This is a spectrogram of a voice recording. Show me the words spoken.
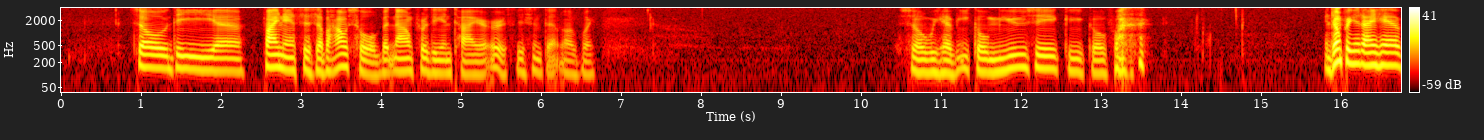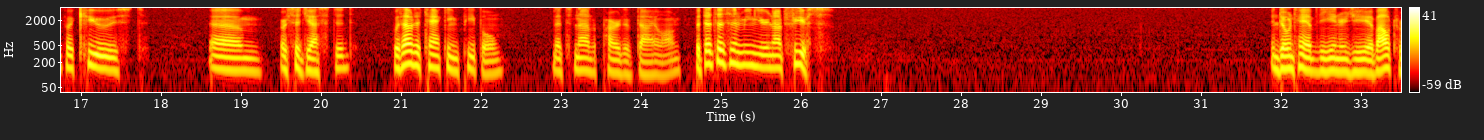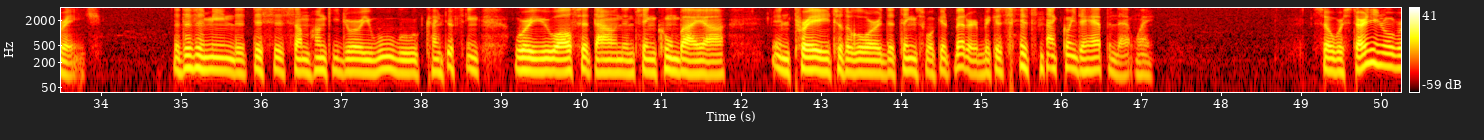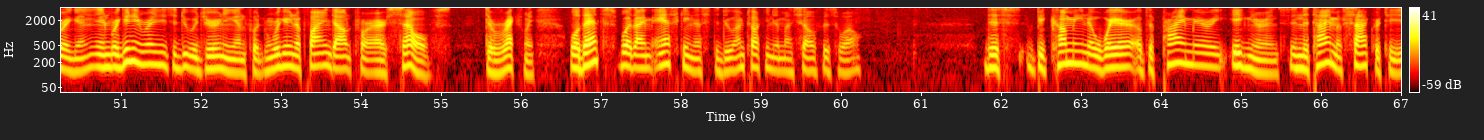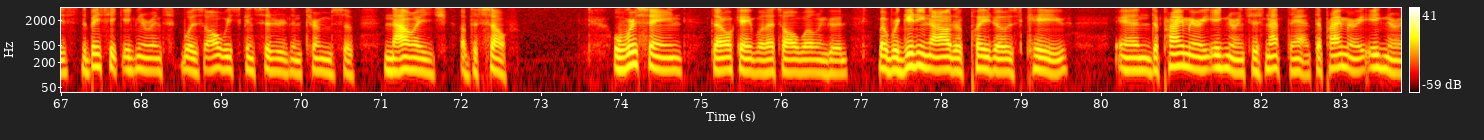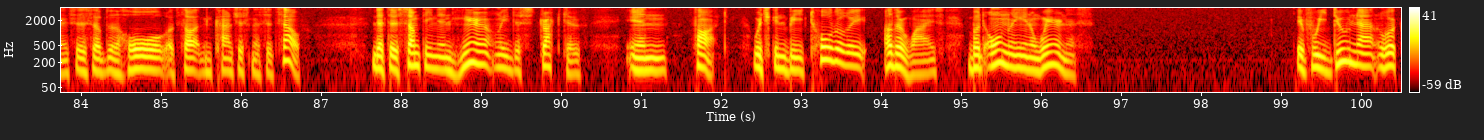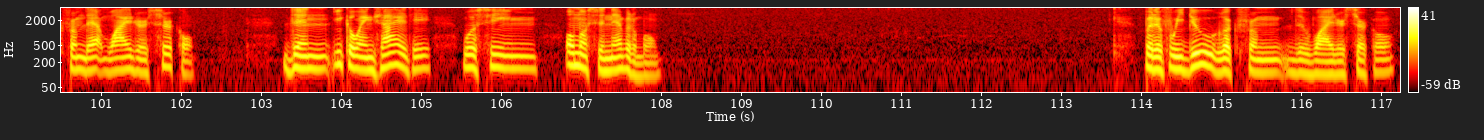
So the uh, finances of a household, but now for the entire earth. Isn't that lovely? So we have eco music, eco. and don't forget, I have accused um, or suggested, without attacking people, that's not a part of dialogue. But that doesn't mean you're not fierce. And don't have the energy of outrage. That doesn't mean that this is some hunky dory woo woo kind of thing where you all sit down and sing kumbaya and pray to the Lord that things will get better because it's not going to happen that way. So we're starting over again and we're getting ready to do a journey on foot and we're going to find out for ourselves directly. Well, that's what I'm asking us to do. I'm talking to myself as well. This becoming aware of the primary ignorance. In the time of Socrates, the basic ignorance was always considered in terms of knowledge of the self. Well, we're saying that, okay, well, that's all well and good but we're getting out of Plato's cave, and the primary ignorance is not that. The primary ignorance is of the whole of thought and consciousness itself. That there's something inherently destructive in thought, which can be totally otherwise, but only in awareness. if we do not look from that wider circle, then eco anxiety will seem almost inevitable. But if we do look from the wider circle,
